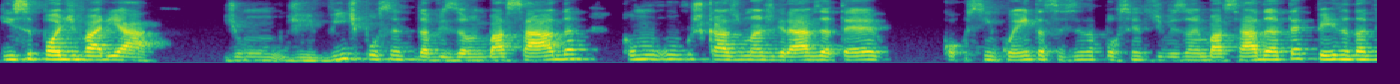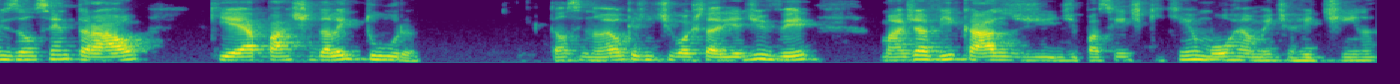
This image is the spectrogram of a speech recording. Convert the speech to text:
Isso pode variar de, um, de 20% da visão embaçada, como os casos mais graves, até 50%, 60% de visão embaçada, até perda da visão central, que é a parte da leitura. Então, assim, não é o que a gente gostaria de ver, mas já vi casos de, de paciente que queimou realmente a retina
